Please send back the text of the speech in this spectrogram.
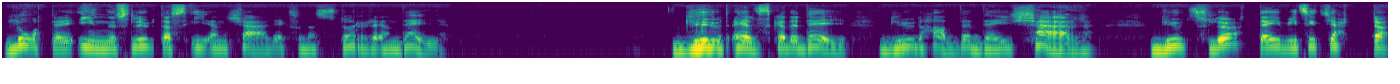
Låt dig inneslutas i en kärlek som är större än dig. Gud älskade dig. Gud hade dig kär. Gud slöt dig vid sitt hjärta.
